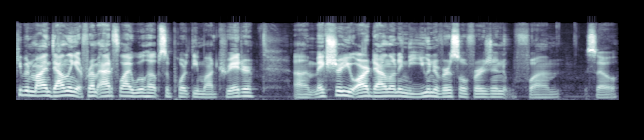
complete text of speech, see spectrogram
Keep in mind, downloading it from AdFly will help support the mod creator. Uh, make sure you are downloading the universal version. From, so,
